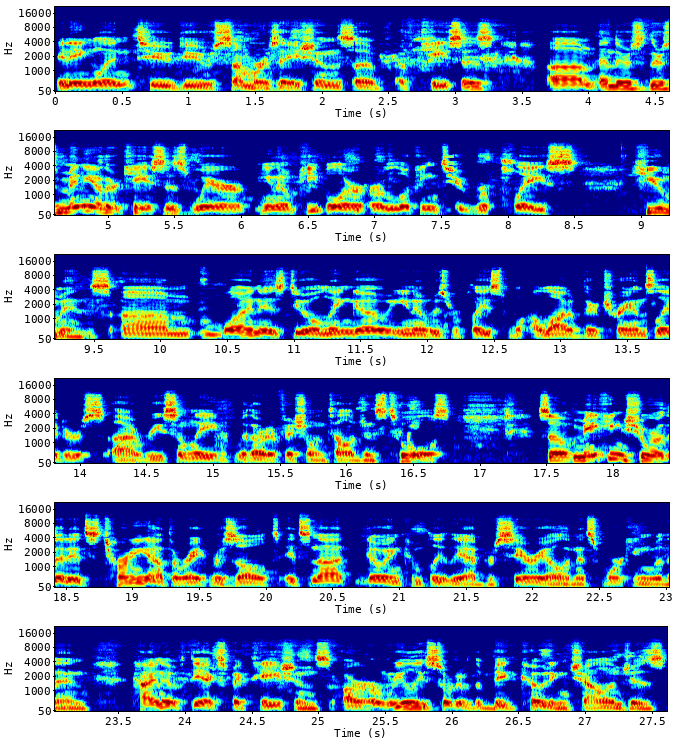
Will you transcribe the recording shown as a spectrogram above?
in England to do summarizations of, of cases. Um, and there's there's many other cases where you know people are, are looking to replace humans. Um, one is Duolingo, you know, who's replaced a lot of their translators uh, recently with artificial intelligence tools. So making sure that it's turning out the right result, it's not going completely adversarial and it's working within kind of the expectations are, are really sort of the big coding challenges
